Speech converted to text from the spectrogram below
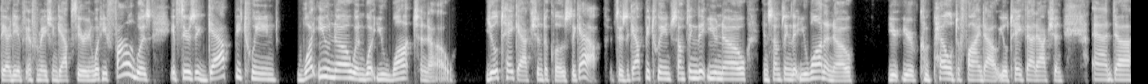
the idea of information gap theory. And what he found was if there's a gap between what you know and what you want to know, you'll take action to close the gap. If there's a gap between something that you know and something that you want to know, you're compelled to find out. You'll take that action. And uh,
